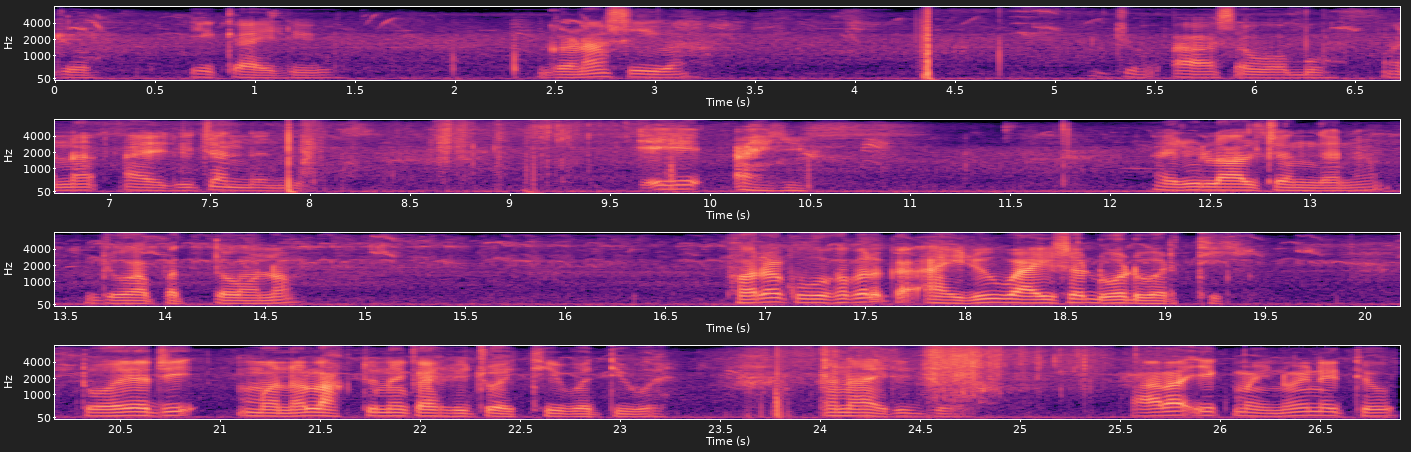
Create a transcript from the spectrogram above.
જો, એક આવી રહ્યું. ઘણા છે એવા જો, આ ઓબો અને આવી રહ્યું ચંદન એ આવી રહ્યું. આવી રહ્યું લાલ ચંદન. જો, આ પત્તોનો ફરક હોય, ખબર? કે આયરું વાયુ છે દોઢ વર્ષથી. તો એ હજી મને લાગતું નહીં કે આયરું ચોથી વધ્યું હોય. અને આયરું જો સારા એક મહિનોય નહીં થયો,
